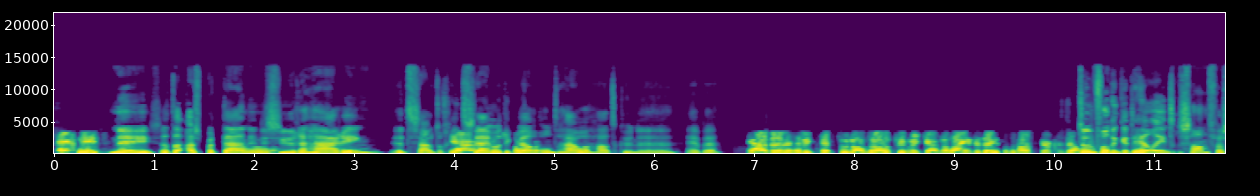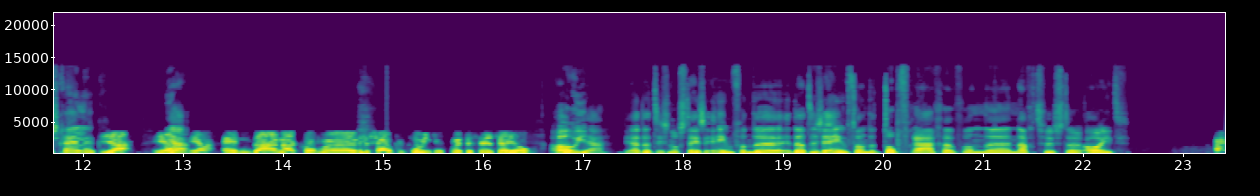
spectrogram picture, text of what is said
Echt niet? Nee, zat de aspartaan in de zure haring? Het zou toch iets Ja, zijn wat ik wel onthouden had kunnen hebben. Ja, heb ik heb toen anderhalf uur met je aan de lijn gezeten. Dat was hartstikke gezellig. Toen vond ik het heel interessant waarschijnlijk. Ja, ja, Ja. ja, En daarna komen de suikerklontjes met de Senseo. Oh ja. ja, dat is nog steeds een van de, dat is een van de topvragen van de nachtzuster ooit.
